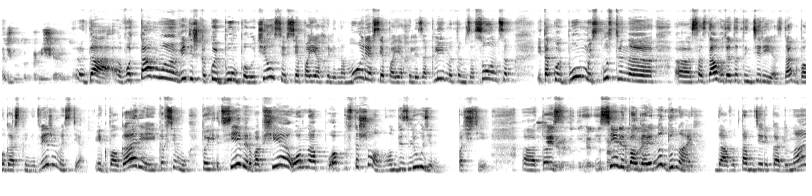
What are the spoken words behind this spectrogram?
почему-то помещают. Да, вот там, видишь, какой бум получился, все поехали на море, все поехали за климатом, за солнцем, и такой бум искусственно э, создал вот этот интерес, да, к болгарской недвижимости, и к Болгарии, и ко всему. То север вообще, он опустошен, он безлюден почти. Э, то есть север Болгарии, ну, Дунай, да, вот там, где река Дунай,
